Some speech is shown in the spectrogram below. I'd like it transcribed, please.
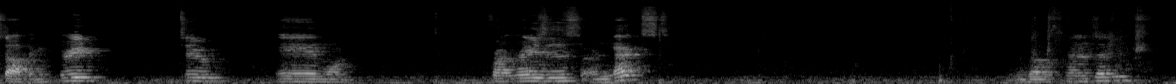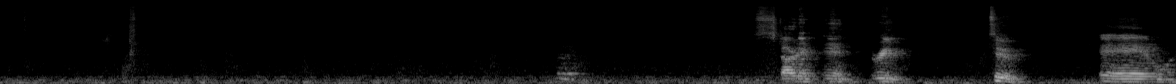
Stopping in three, two, and one. Front raises are next. About 10 seconds. Starting in three, two, and one.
